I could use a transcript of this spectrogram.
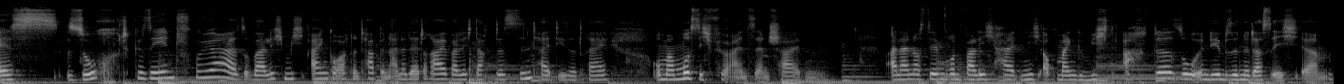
Esssucht gesehen früher, also weil ich mich eingeordnet habe in eine der drei, weil ich dachte, das sind halt diese drei und man muss sich für eins entscheiden. Allein aus dem Grund, weil ich halt nicht auf mein Gewicht achte, so in dem Sinne, dass ich, ähm,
